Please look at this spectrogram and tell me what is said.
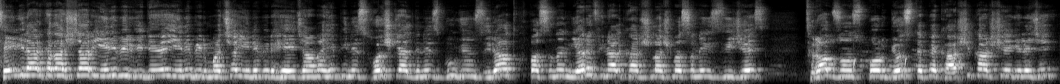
Sevgili arkadaşlar yeni bir videoya, yeni bir maça, yeni bir heyecana hepiniz hoş geldiniz. Bugün Ziraat Kupası'nın yarı final karşılaşmasını izleyeceğiz. Trabzonspor Göztepe karşı karşıya gelecek.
